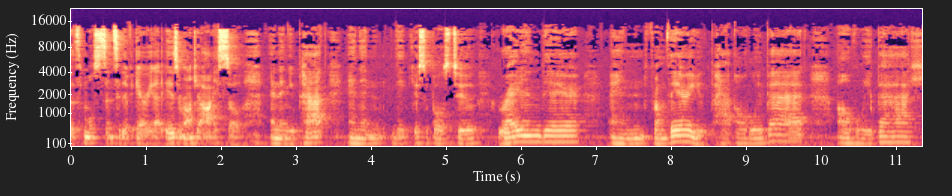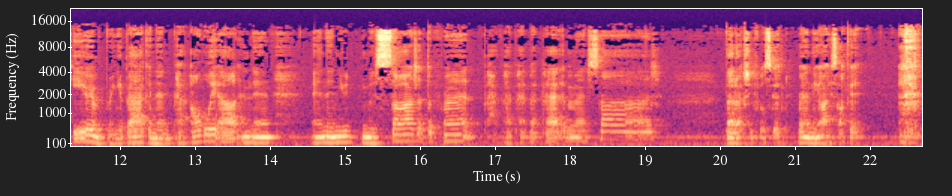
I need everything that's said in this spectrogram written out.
the, most sensitive area is around your eyes so and then you pat and then like you're supposed to right in there and from there you pat all the way back all the way back here and bring it back and then pat all the way out and then and then you massage at the front. Pat pat pat pat pat. Massage. That actually feels good. Right in the eye socket.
